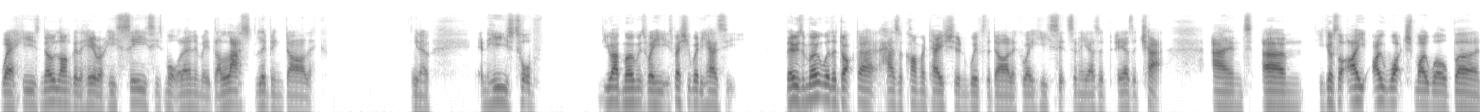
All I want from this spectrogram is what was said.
where he's no longer the hero. He sees his mortal enemy, the last living Dalek. You know, and he's sort of. You have moments where he, especially when he has there is a moment where the Doctor has a confrontation with the Dalek, where he sits and he has a he has a chat, and um, he goes, "I I watched my world burn.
